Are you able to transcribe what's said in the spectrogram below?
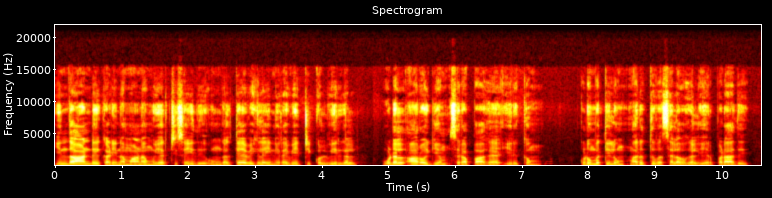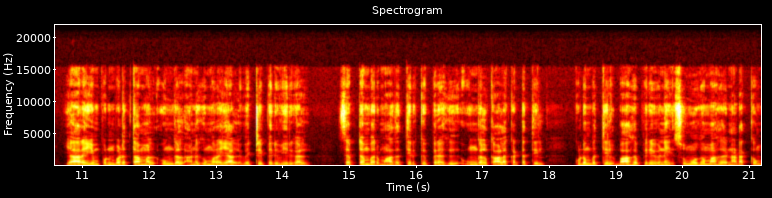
இந்த ஆண்டு கடினமான முயற்சி செய்து உங்கள் தேவைகளை நிறைவேற்றி கொள்வீர்கள். உடல் ஆரோக்கியம் சிறப்பாக இருக்கும். குடும்பத்திலும் மருத்துவ செலவுகள் ஏற்படாது. யாரையும் புண்படுத்தாமல் உங்கள் அணுகுமுறையால் வெற்றி பெறுவீர்கள். செப்டம்பர் மாதத்திற்கு பிறகு உங்கள் காலகட்டத்தில் குடும்பத்தில் பாகப்பிரிவினை சுமூகமாக நடக்கும்.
